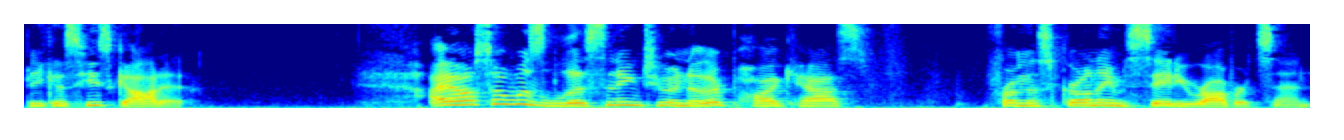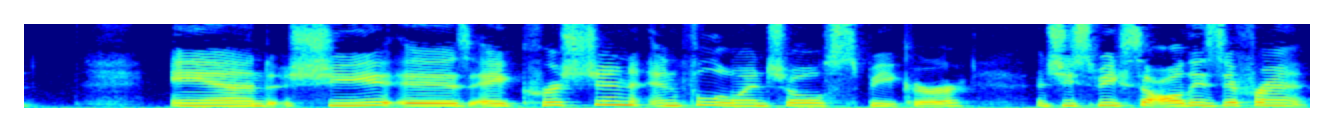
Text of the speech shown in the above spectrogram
because He's got it. I also was listening to another podcast from this girl named Sadie Robertson. And she is a Christian influential speaker. And she speaks to all these different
